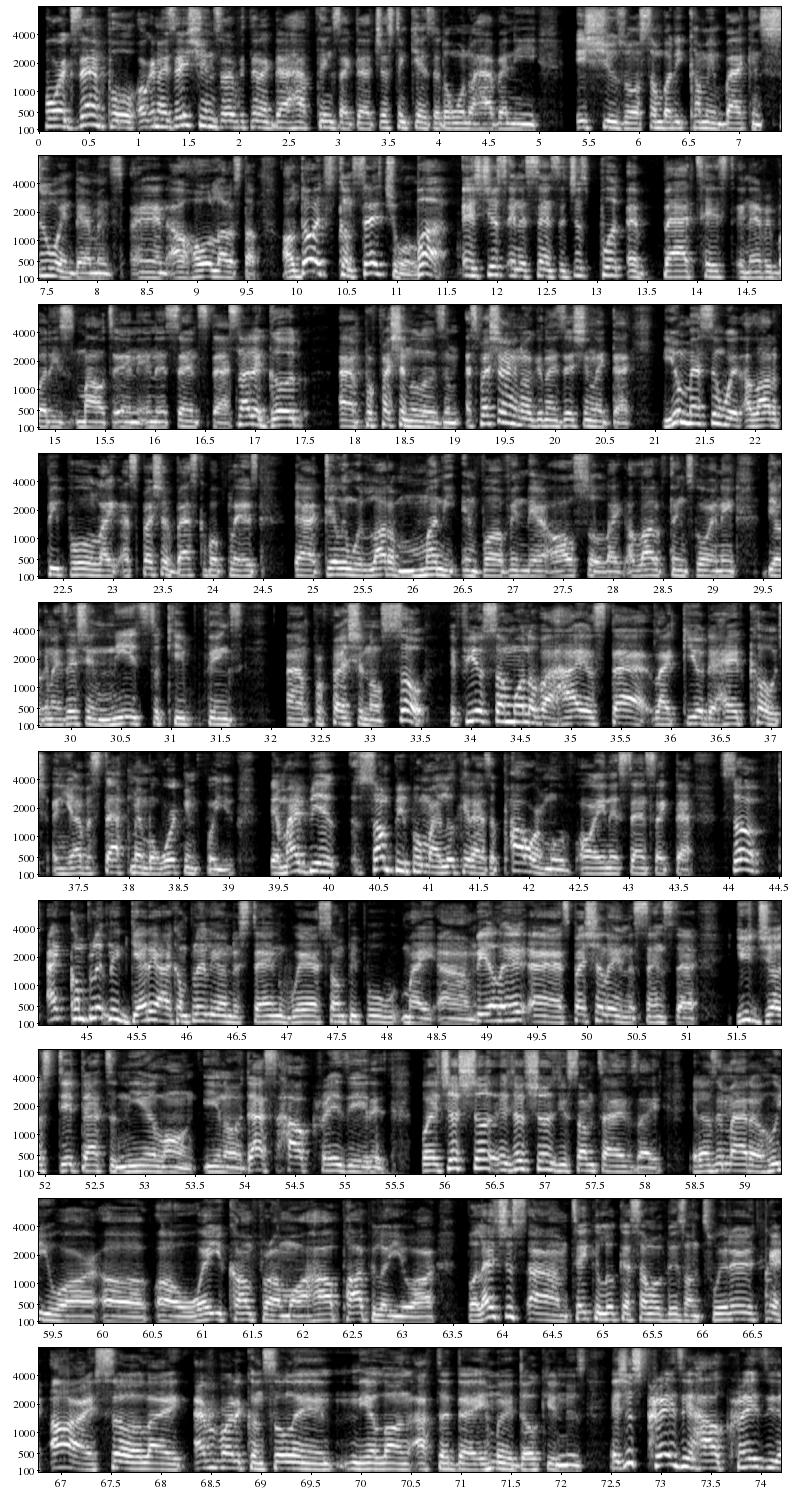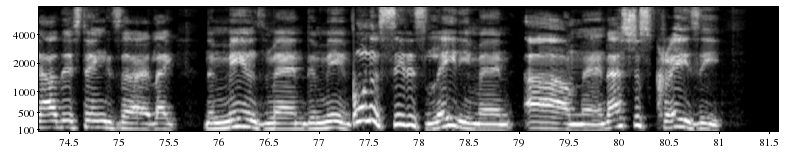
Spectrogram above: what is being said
for example, organizations or everything like that have things like that just in case they don't want to have any issues or somebody coming back and suing them and, and a whole lot of stuff. Although it's consensual, but it's just in a sense, it just put a bad taste in everybody's mouth and in a sense that it's not a good um, professionalism, especially in an organization like that. You're messing with a lot of people, like especially basketball players that are dealing with a lot of money involved in there. Also, like a lot of things going in. The organization needs to keep things um, professional. So if you're someone of a higher stat, like you're the head coach and you have a staff member working for you, there might be some people might look at it as a power move or in a sense like that. So I completely get it. I completely understand where some people might um, feel it, uh, especially in the sense that you just did that to Nia Long. You know, that's how crazy it is. But it just shows it just shows you sometimes like it doesn't matter who you are or, or where you come from or how popular you are. But let's just um take a look at some of this on Twitter. Okay, all right. So like everybody consoling Nia Long after the Ime Udoka news. It's just crazy how crazy how these things are like the memes, man. The memes. I want to see this lady, man. Ah, man, that's just crazy.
